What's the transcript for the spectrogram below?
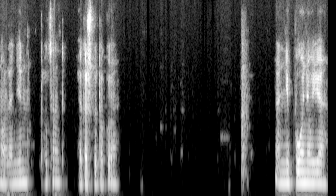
0,1%. Это что такое? Не понял я.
